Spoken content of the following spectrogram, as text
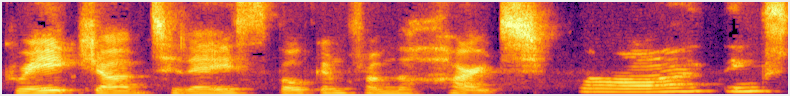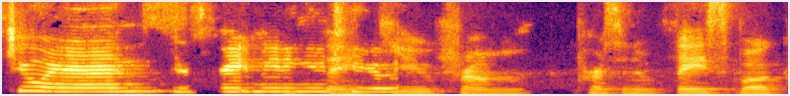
Great job today. Spoken from the heart. Aw, thanks, Joanne. Yes. It's great meeting you Thank too. Thank you from person in Facebook.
